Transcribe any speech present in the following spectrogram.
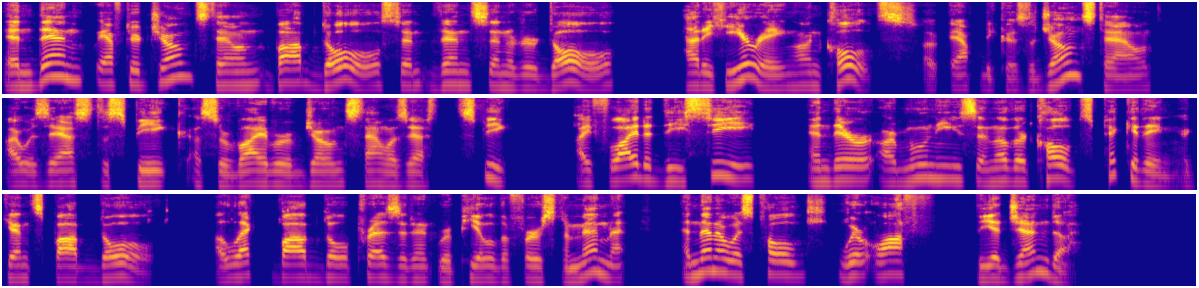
And then after Jonestown, Bob Dole, then Senator Dole, had a hearing on Colts uh, because of Jonestown. I was asked to speak. A survivor of Jonestown was asked to speak. I fly to DC, and there are Moonies and other cults picketing against Bob Dole. Elect Bob Dole president, repeal the First Amendment. And then I was told we're off the agenda.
